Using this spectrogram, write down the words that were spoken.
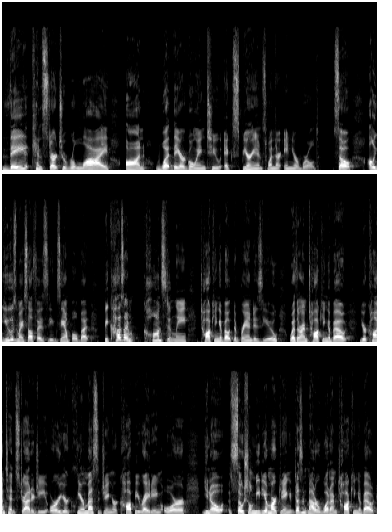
they can start to rely on what they are going to experience when they're in your world. So I'll use myself as the example, but because I'm constantly talking about the brand as you, whether I'm talking about your content strategy or your clear messaging or copywriting or, you know, social media marketing, it doesn't matter what I'm talking about.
